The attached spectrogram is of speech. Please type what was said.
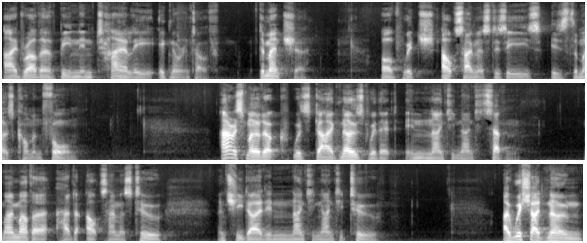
I'd rather have been entirely ignorant of dementia, of which Alzheimer's disease is the most common form. Iris Murdoch was diagnosed with it in 1997. My mother had Alzheimer's too, and she died in 1992. I wish I'd known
